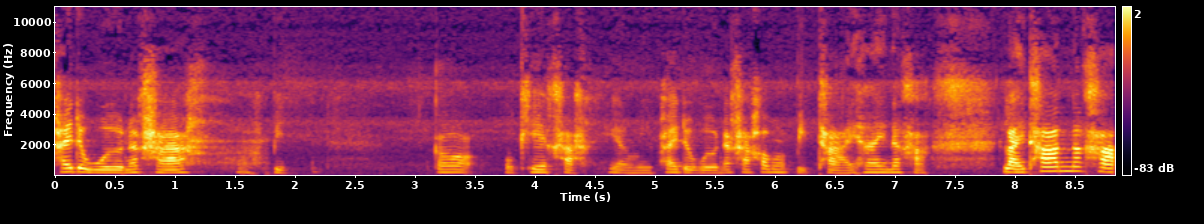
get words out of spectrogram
ไพ่เดอะเวิร์นะคะอะปิดก็ โอเคค่ะ ยังมีไพ่เดอะเวิร์นะคะ เข้ามาปิดท้ายให้นะคะ หลายท่านนะคะ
